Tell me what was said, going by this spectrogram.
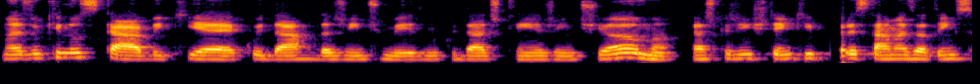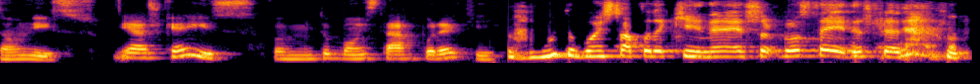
mas o que nos cabe, que é cuidar da gente mesmo, cuidar de quem a gente ama, acho que a gente tem que prestar mais atenção nisso. E acho que é isso. Foi muito bom estar por aqui. Muito bom estar por aqui, né? Gostei desse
